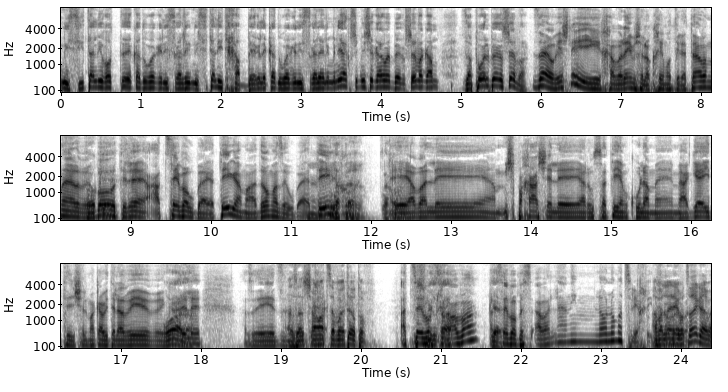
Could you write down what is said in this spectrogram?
ניסית לראות כדורגל ישראלי? ניסית להתחבר לכדורגל ישראלי? אני מניח שמי שגר בבאר שבע גם זה הפועל באר שבע. זהו, יש לי חברים שלוקחים אותי לטרנר, ובוא, אוקיי. תראה, הצבע הוא בעייתי, גם האדום הזה הוא בעייתי. נכון, נכון. אבל המשפחה של ארוסתי הם כולם מהגייט של מכבי תל אביב וואלה. אז אה, זה- אז שם הצבע יותר טוב. הצבע. סבבה, כן. הצבע בס... אבל אני לא לא מצליח להתחבר. אבל אני רוצה רגע, לא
